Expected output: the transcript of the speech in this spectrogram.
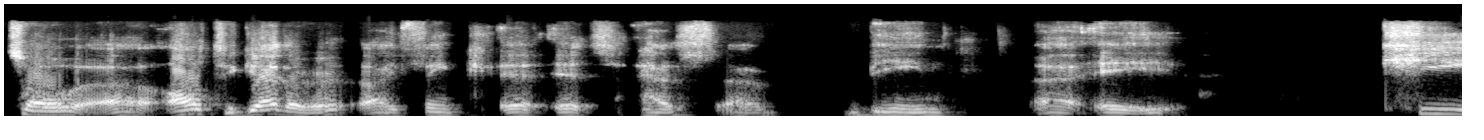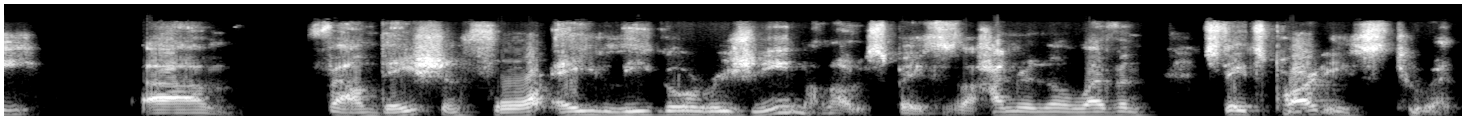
so uh, altogether, I think it, it has uh, been uh, a key um, foundation for a legal regime on outer space. There's 111 states parties to it.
